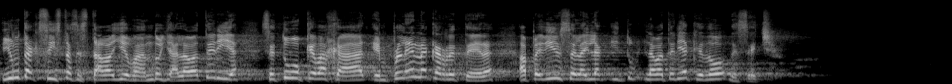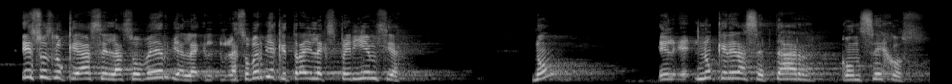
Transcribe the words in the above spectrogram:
y un taxista se estaba llevando ya la batería, se tuvo que bajar en plena carretera a pedírsela y la, la batería quedó deshecha. Eso es lo que hace la soberbia, la, soberbia que trae la experiencia, ¿no? el no querer aceptar consejos.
